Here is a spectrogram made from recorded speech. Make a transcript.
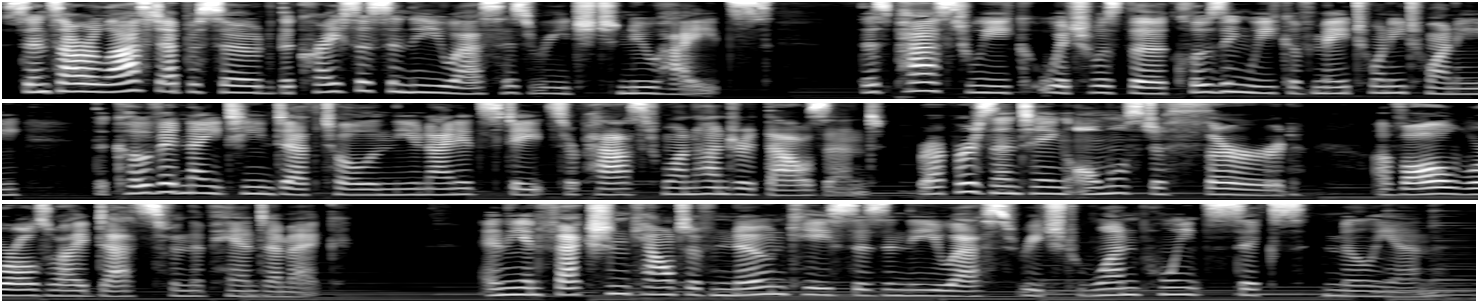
Since our last episode, the crisis in the US has reached new heights. This past week, which was the closing week of May 2020, the COVID 19 death toll in the United States surpassed 100,000, representing almost a third of all worldwide deaths from the pandemic and the infection count of known cases in the US reached 1.6 million.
